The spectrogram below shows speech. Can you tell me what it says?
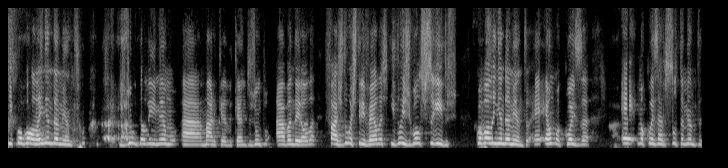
e com a bola em andamento, junto ali mesmo à marca de canto, junto à bandeirola, faz duas trivelas e dois golos seguidos, com a bola em andamento. É, é uma coisa, é uma coisa absolutamente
